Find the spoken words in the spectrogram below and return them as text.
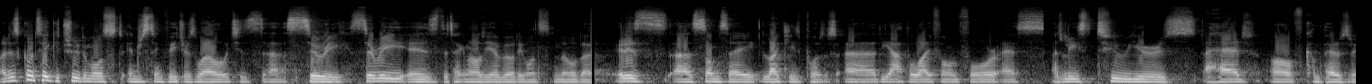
I'm just going to take you through the most interesting feature as well, which is uh, Siri. Siri is the technology everybody wants to know about. It is, as some say, likely to put uh, the Apple iPhone 4S at least two years ahead of competitor,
